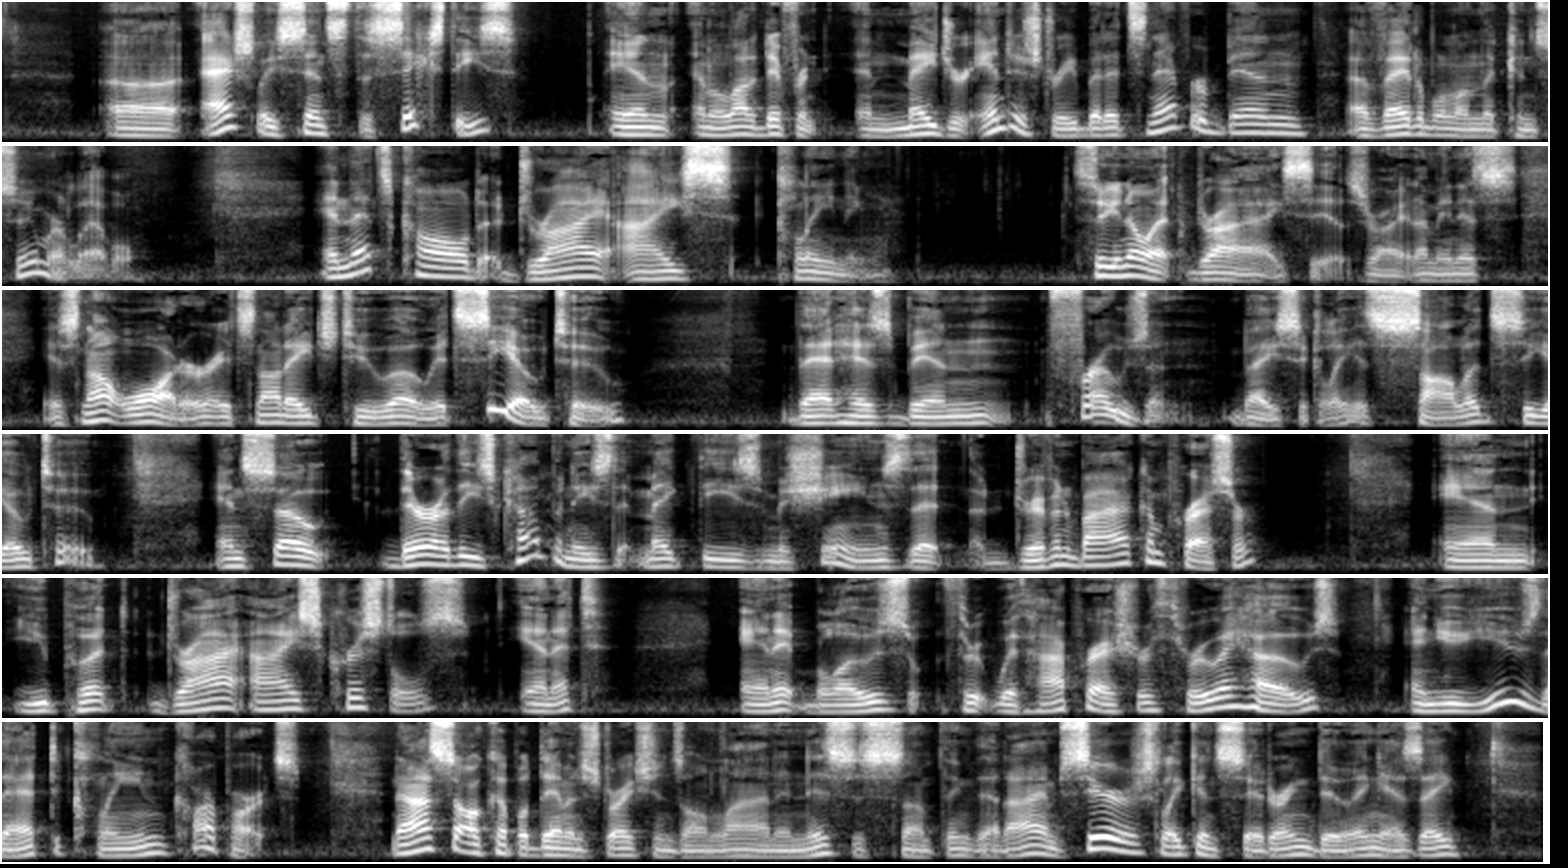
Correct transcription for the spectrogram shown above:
uh, actually since the 60s in, in a lot of different and major industry, but it's never been available on the consumer level. And that's called dry ice cleaning. So you know what dry ice is, right? I mean, it's it's not water, it's not H2O, it's CO2 that has been frozen basically. It's solid CO2. And so there are these companies that make these machines that are driven by a compressor, and you put dry ice crystals in it, and it blows through with high pressure through a hose, and you use that to clean car parts. Now, I saw a couple demonstrations online, and this is something that I am seriously considering doing as a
